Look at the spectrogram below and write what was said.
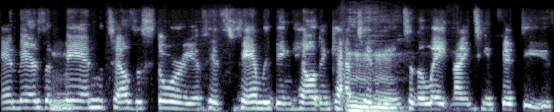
And there's a Mhm. man who tells a story of his family being held in captivity Mhm. into the late 1950s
